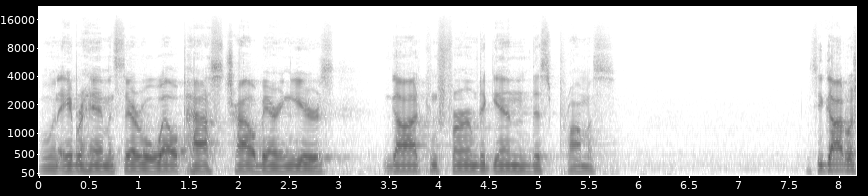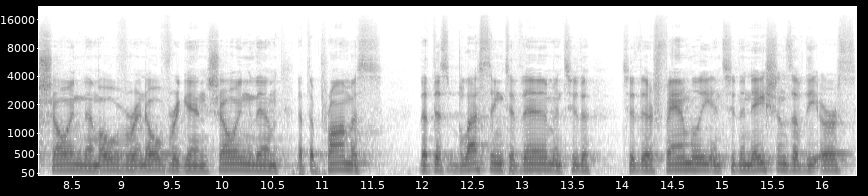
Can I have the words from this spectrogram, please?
When Abraham and Sarah were well past childbearing years, God confirmed again this promise. You See, God was showing them over and over again, showing them that the promise, that this blessing to them and to, the, to their family and to the nations of the earth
